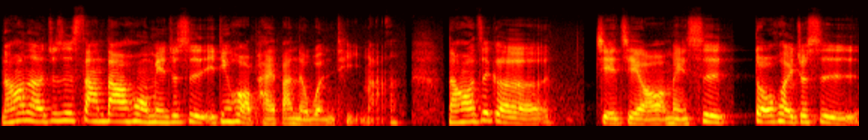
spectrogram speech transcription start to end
然后呢，就是上到后面就是一定会有排班的问题嘛，然后这个姐姐哦，每次都会就是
